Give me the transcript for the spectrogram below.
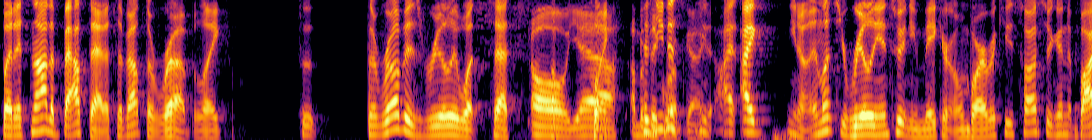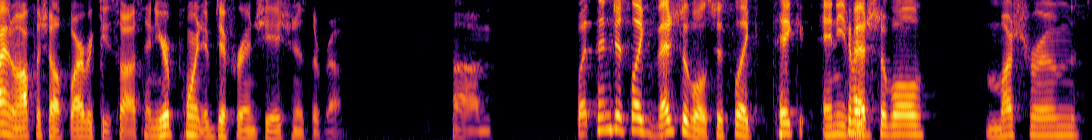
But it's not about that; it's about the rub. Like the the rub is really what sets. Oh up, yeah, like, I'm a big you just, guy. You know, I, I, you know, unless you're really into it and you make your own barbecue sauce, you're going to buy an off-the-shelf barbecue sauce, and your point of differentiation is the rub. Um, but then just like vegetables, just like take any Can I- vegetable, mushrooms,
